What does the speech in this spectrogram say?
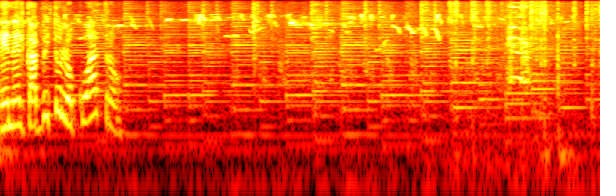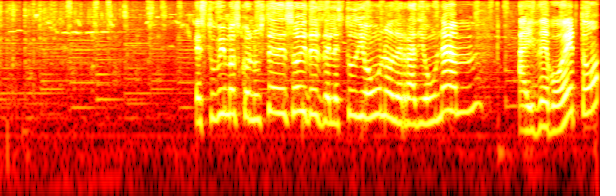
En el capítulo 4. Estuvimos con ustedes hoy desde el estudio 1 de Radio UNAM. Aide Boeto,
